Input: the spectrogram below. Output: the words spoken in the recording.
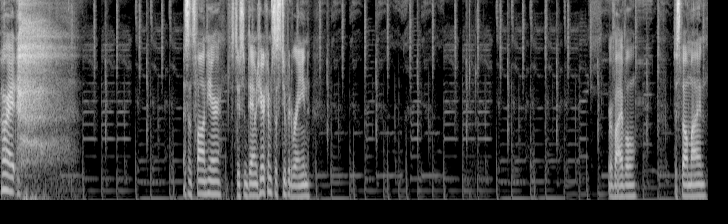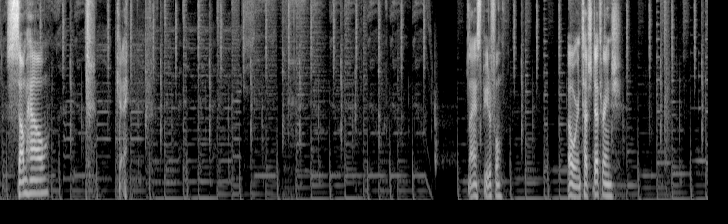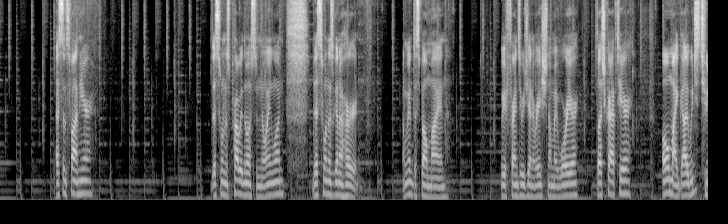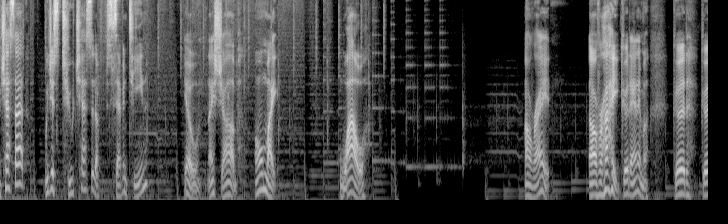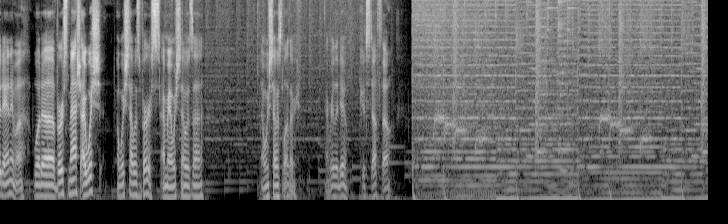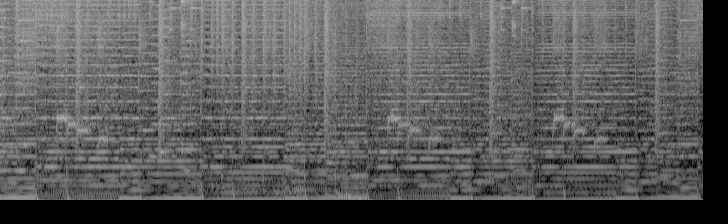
All right. Essence Font here. Let's do some damage. Here comes the stupid rain. Revival. Dispel Mine. Somehow. okay. Nice, beautiful. Oh, we're in touch death range. Essence Font here. This one is probably the most annoying one. This one is going to hurt. I'm going to Dispel Mine. We have Frenzied Regeneration on my Warrior. Fleshcraft here. Oh my god, we just two-chest that? We just two-chested a 17? Yo, nice job. Oh my... Wow. All right. All right. Good anima. Good, good anima. What a verse mash? I wish I wish that was verse. I mean I wish that was uh I wish that was leather. I really do. Good stuff though.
